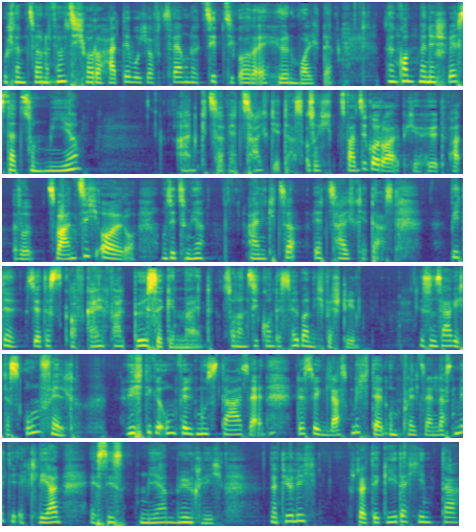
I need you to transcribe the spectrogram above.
wo ich dann 250 Euro hatte, wo ich auf 270 Euro erhöhen wollte. Dann kommt meine Schwester zu mir. Ankiza, wer zahlt dir das? Also ich, 20 Euro habe ich erhöht, also 20 Euro. Und sie zu mir, Ankiza, wer zahlt dir das? Bitte, sie hat das auf keinen Fall böse gemeint, sondern sie konnte es selber nicht verstehen. Deswegen sage ich, das Umfeld, richtige Umfeld muss da sein. Deswegen lass mich dein Umfeld sein, lass mir dir erklären, es ist mehr möglich. Natürlich Strategie dahinter,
